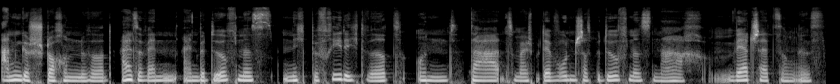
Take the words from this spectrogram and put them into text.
angestochen wird. Also wenn ein Bedürfnis nicht befriedigt wird und da zum Beispiel der Wunsch, das Bedürfnis nach Wertschätzung ist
